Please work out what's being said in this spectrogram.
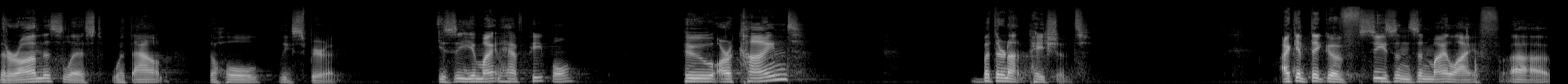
that are on this list without the Holy Spirit. You see, you might have people who are kind, but they're not patient. I can think of seasons in my life uh,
